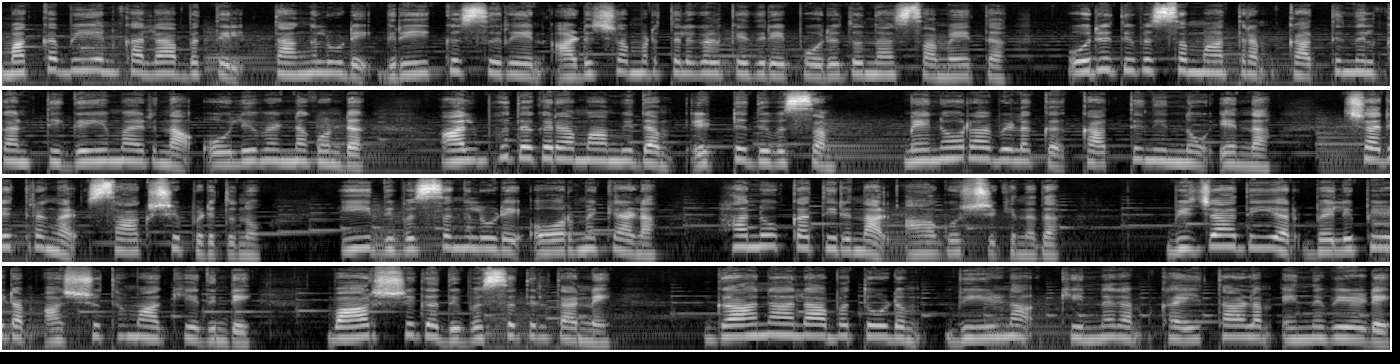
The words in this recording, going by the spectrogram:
മക്കബിയൻ കലാപത്തിൽ തങ്ങളുടെ ഗ്രീക്ക് സിറിയൻ അടിച്ചമർത്തലുകൾക്കെതിരെ പൊരുതുന്ന സമയത്ത് ഒരു ദിവസം മാത്രം കത്തിനിൽക്കാൻ തികയുമായിരുന്ന ഒലിവെണ്ണ കൊണ്ട് അത്ഭുതകരമാംവിധം എട്ട് ദിവസം മെനോറ വിളക്ക് കത്തിനിന്നു എന്ന് ചരിത്രങ്ങൾ സാക്ഷ്യപ്പെടുത്തുന്നു. ഈ ദിവസങ്ങളുടെ ഓർമ്മയ്ക്കാണ് ഹനൂക്ക തിരുനാൾ ആഘോഷിക്കുന്നത്. വിജാതീയർ ബലിപീഠം അശുദ്ധമാക്കിയതിന്റെ വാർഷിക ദിവസത്തിൽ തന്നെ ഗാനാലാപത്തോടും വീണ കിന്നരം കൈത്താളം എന്നിവയുടെ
